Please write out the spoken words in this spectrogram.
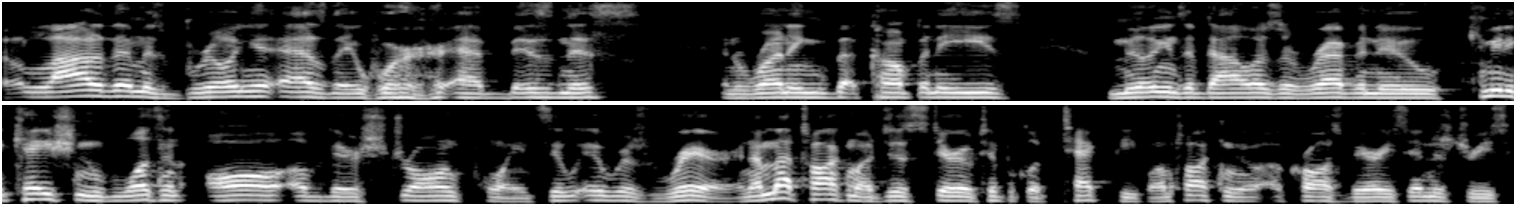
a lot of them, as brilliant as they were at business and running companies, millions of dollars of revenue, communication wasn't all of their strong points. It, it was rare. And I'm not talking about just stereotypical tech people, I'm talking across various industries.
